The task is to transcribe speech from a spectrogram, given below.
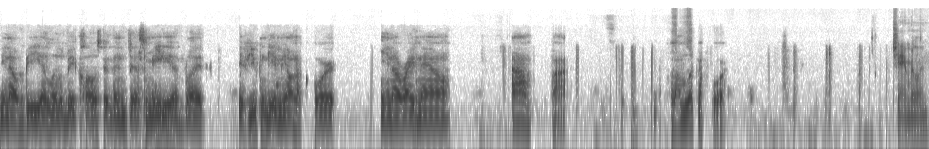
you know be a little bit closer than just media. But if you can get me on the court, you know, right now, fine. That's what I'm looking for. Chamberlain.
